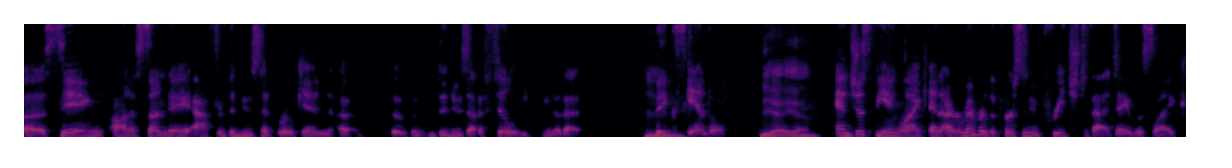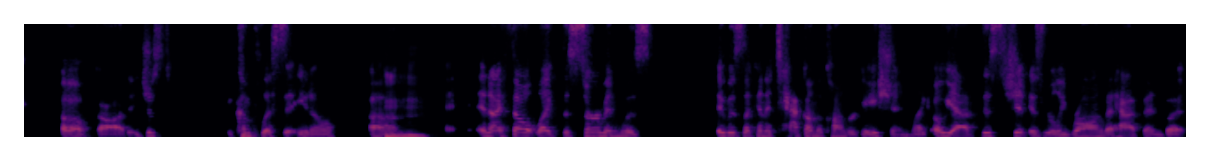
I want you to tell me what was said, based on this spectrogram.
uh, sing on a Sunday after the news had broken. Uh, the, the the news out of Philly, you know that big Mhm. scandal, yeah, yeah. and just being like, and I remember the person who preached that day was like, "Oh God, it just complicit," you know. Um, Mhm. And I felt like the sermon was it was like an attack on the congregation. Like, oh yeah, this shit is really wrong that happened, but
